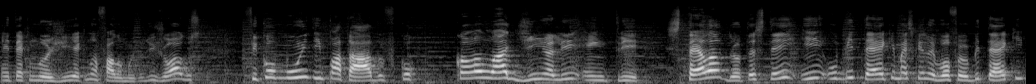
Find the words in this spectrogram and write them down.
em tecnologia, que não falam muito de jogos, ficou muito empatado, ficou coladinho ali entre Stella, do Eu Testei, e o Bitec, mas quem levou foi o Bitec.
